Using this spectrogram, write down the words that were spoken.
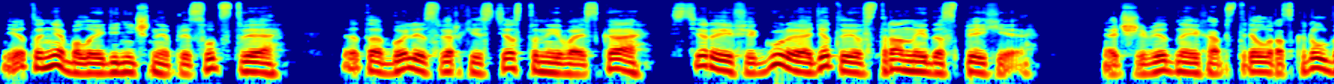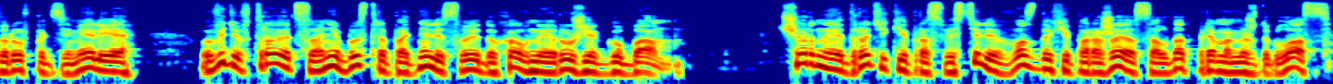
и это не было единичное присутствие, это были сверхъестественные войска, серые фигуры, одетые в странные доспехи. Очевидно, их обстрел раскрыл дыру в подземелье. Увидев троицу, они быстро подняли свои духовные ружья к губам. Черные дротики просвистели в воздухе, поражая солдат прямо между глаз,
